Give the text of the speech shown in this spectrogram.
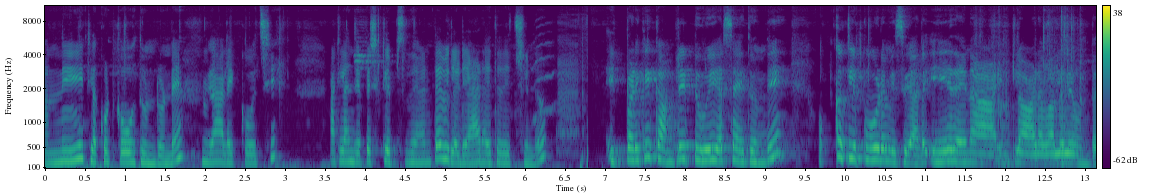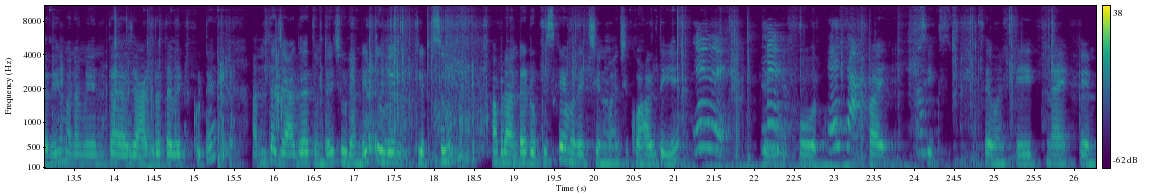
అన్నీ ఇట్లా కొట్టుకుపోతుంటుండే గాలి ఎక్కువ వచ్చి. అట్లా అని చెప్పేసి క్లిప్స్ అంటే వీళ్ళ డాడ్ అయితే తెచ్చిండు. ఇప్పటికీ కంప్లీట్ టూ ఇయర్స్ అవుతుంది ఒక్క క్లిప్ కూడా మిస్ కాలే. ఏదైనా ఇంట్లో ఆడవాళ్ళదే ఉంటుంది. మనం ఎంత జాగ్రత్త పెట్టుకుంటే అంత జాగ్రత్త ఉంటాయి. చూడండి ట్వెల్వ్ క్లిప్స్ అప్పుడు హండ్రెడ్ రూపీస్కి ఏమో తెచ్చిండు మంచి quality three four five six seven eight nine ten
